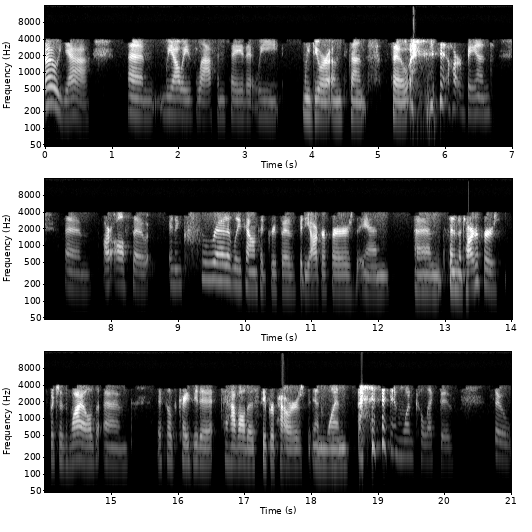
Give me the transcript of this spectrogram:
Oh yeah. Um we always laugh and say that we we do our own stunts. So our band um are also an incredibly talented group of videographers and um cinematographers, which is wild. Um it feels crazy to to have all those superpowers in one in one collective. So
